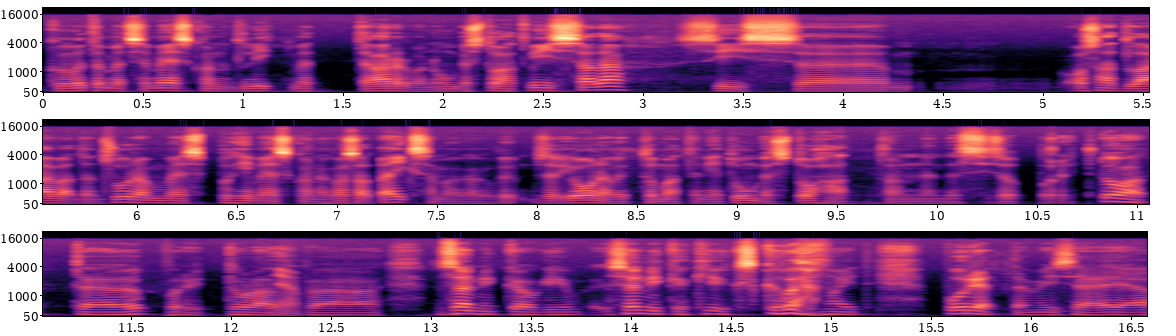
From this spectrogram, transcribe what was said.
kui me võtame, et see meeskondade liikmete arv on umbes tuhat viissada, siis osad laevad on suurema mees, põhimeeskonnaga, osad väiksemaga, või selle joone võib tõmmata nii, et umbes tuhat on nendest siis õppurit. tuhat äh, õppurit tuleb, äh, no see on ikkagi, see on ikkagi üks kõvemaid purjetamise ja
